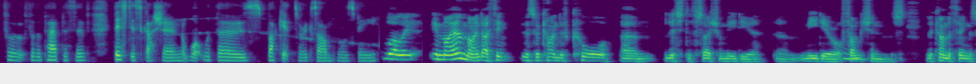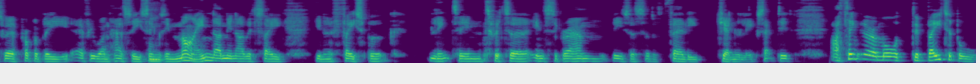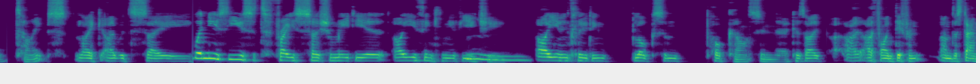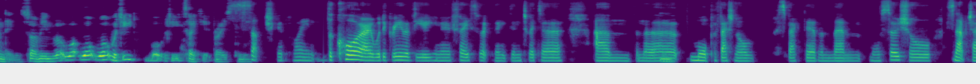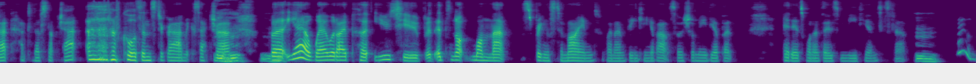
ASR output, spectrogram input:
for, for the purpose of this discussion, what would those buckets or examples be? Well, in my own mind, I think there's a kind of core um, list of social media, um, media or mm. functions, the kind of things where probably everyone has these things in mind. I mean, I would say, you know, Facebook, LinkedIn, Twitter, Instagram, these are sort of fairly generally accepted. I think there are more debatable types, like I would say, when you use the phrase social media, are you thinking of YouTube? Mm. Are you including blogs and podcasts in there? Because I, I, I find different understanding. So I mean, what what what would you what would you take it praise to me? Such a good point. The core, I would agree with you. You know, Facebook, LinkedIn, Twitter, um, and the mm. more professional perspective, and then more social, Snapchat. Have to love Snapchat, and then of course Instagram, etc. Mm-hmm, mm-hmm. But yeah, where would I put YouTube? It's not one that springs to mind when I'm thinking about social media, but it is one of those mediums, isn't it? Mm.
